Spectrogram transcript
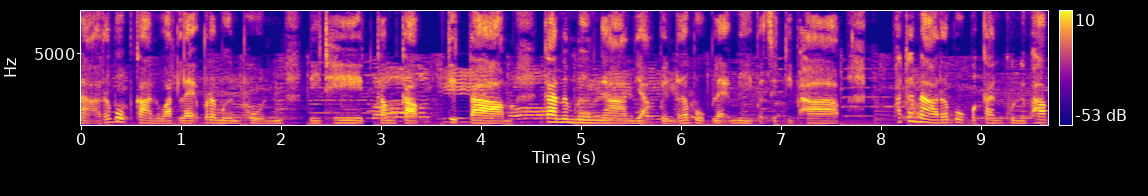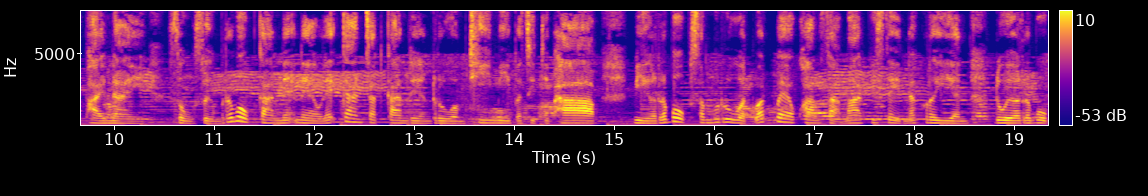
นาระบบการวัดและประเมินผล นิเทศ กำกับ ติดตาม การดำเนินงานอย่างเป็นระบบและมีประสิทธิภาพ พัฒนาระบบประกันคุณภาพภายใน ส่งเสริมระบบการแนะแนวและการจัดการเรียนรวมที่มีประสิทธิภาพ มีระบบสำรวจวัดแววความสามารถพิเศษนักเรียน โดยระบบ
